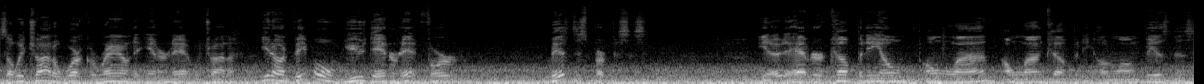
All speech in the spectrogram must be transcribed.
so we try to work around the internet. We try to, you know, and people use the internet for business purposes you know, they have their company on online, online company, online business.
